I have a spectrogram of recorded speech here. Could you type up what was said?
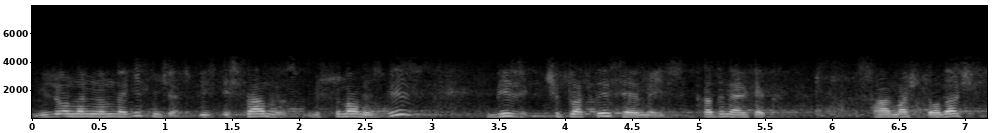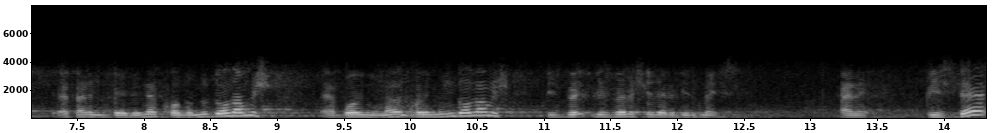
Biz onların yoluna gitmeyeceğiz. Biz İslam'ız, Müslümanız biz. Biz çıplaklığı sevmeyiz. Kadın erkek sarmaş dolaş, efendim beline kolunu dolamış, e, boynuna koynunu dolamış. Biz, biz böyle şeyleri bilmeyiz. Yani bizde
